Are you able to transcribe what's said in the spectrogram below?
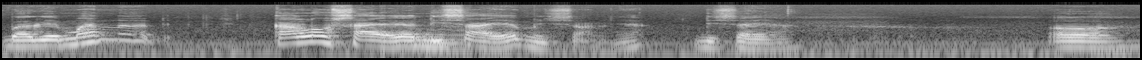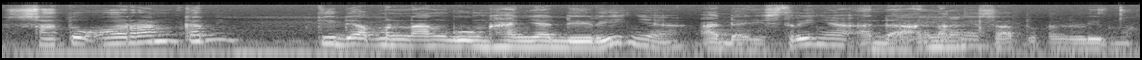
Bagaimana kalau saya di saya misalnya, di saya eh, satu orang kan tidak menanggung hanya dirinya, ada istrinya, ada anaknya satu kali lima,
